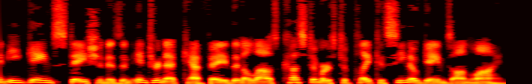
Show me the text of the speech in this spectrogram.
An e-games station is an internet cafe that allows customers to play casino games online.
